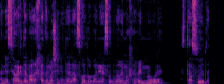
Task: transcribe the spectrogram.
אני עושה רק דבר אחד, זה מה שאני יודע לעשות, לא בא לי לעשות דברים אחרים, מעולה, אז תעשו את זה.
